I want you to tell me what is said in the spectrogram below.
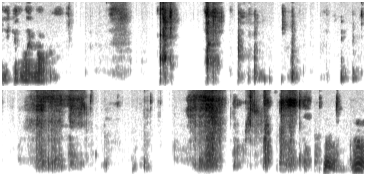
อีกแค่หน่อยพี่น้องอืมอืม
